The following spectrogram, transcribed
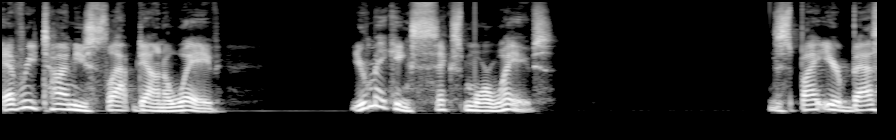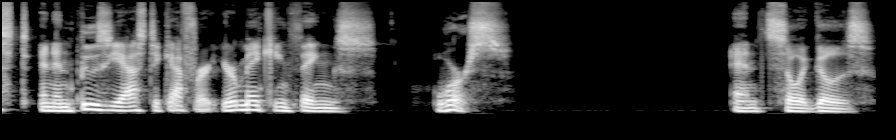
every time you slap down a wave, you're making six more waves. Despite your best and enthusiastic effort, you're making things worse. And so it goes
